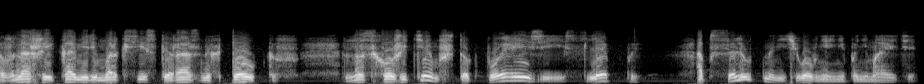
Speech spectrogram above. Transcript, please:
в нашей камере марксисты разных толков, но схожи тем, что к поэзии слепы. Абсолютно ничего в ней не понимаете.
